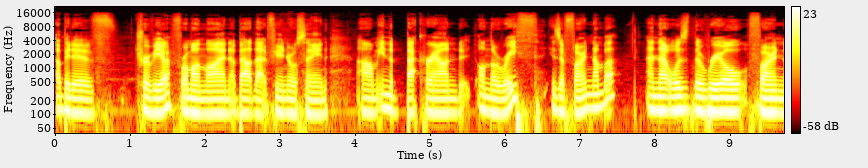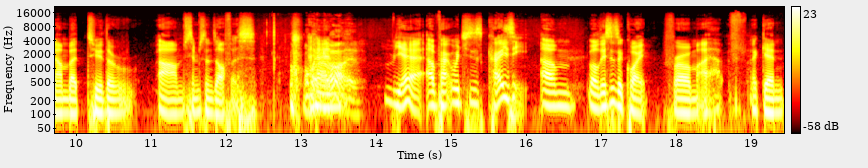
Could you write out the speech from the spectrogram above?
a bit of trivia from online about that funeral scene. Um, in the background on the wreath is a phone number, and that was the real phone number to the um, Simpsons office. Oh my and, god! Yeah, which is crazy. Um, well, this is a quote from uh, again.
